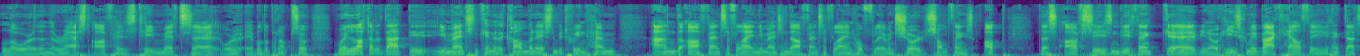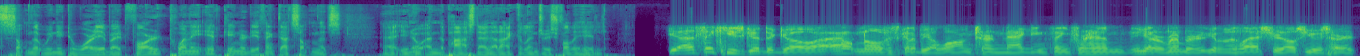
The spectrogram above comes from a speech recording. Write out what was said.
lower than the rest of his teammates uh, were able to put up. So when we look at that, you mentioned kind of the combination between him and the offensive line. You mentioned the offensive line hopefully have ensured some things up this off season. Do you think uh, you know he's going to be back healthy? Do you think that's something that we need to worry about for 2018, or do you think that's something that's uh, you know in the past now that ankle injury is fully healed? Yeah, I think he's good to go. I don't know if it's going to be a long-term nagging thing for him. You got to remember, you know, last year LSU was hurt,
